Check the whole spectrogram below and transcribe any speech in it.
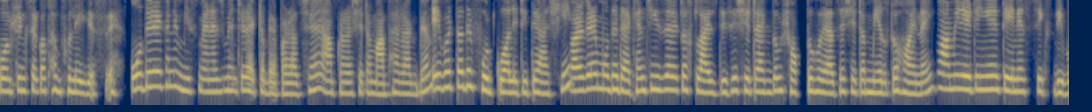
কোল্ড ড্রিঙ্কস এর কথা ভুলেই গেছে। ওদের এখানে মিসম্যানেজমেন্টের একটা ব্যাপার আছে, আপনারা সেটা মাথায় রাখবেন। এবার তাদের ফুড কোয়ালিটিতে আসি। বার্গারের মধ্যে দেখেন চিজের একটা স্লাইস দিছে, সেটা একদম শক্ত হয়ে আছে, সেটা মেল্টও হয় নাই। তো আমি রেটিং এ টেন এর সিক্স দিব।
